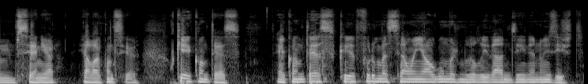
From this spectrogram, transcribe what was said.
um, sénior, ela acontecer. O que é que acontece? Acontece que a formação em algumas modalidades ainda não existe.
